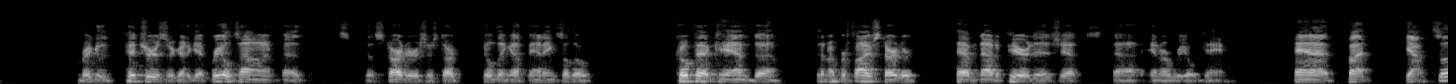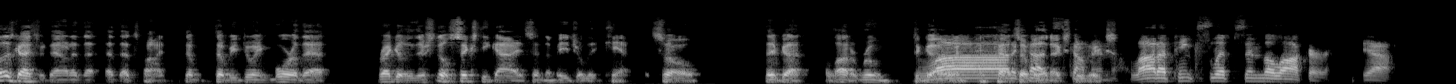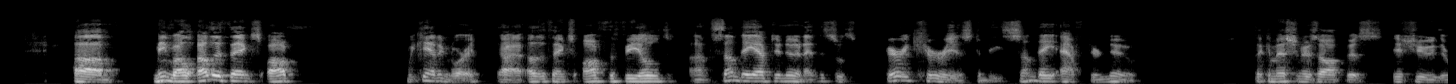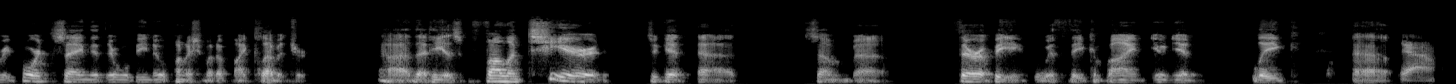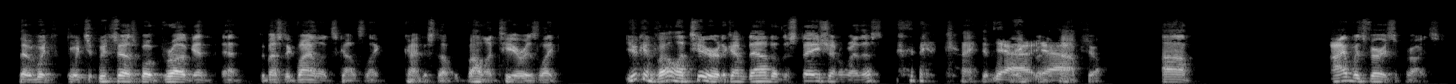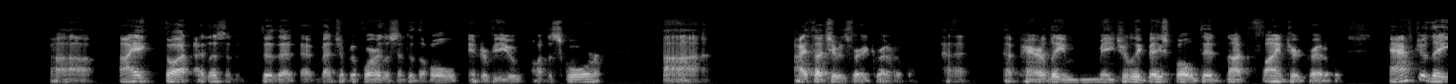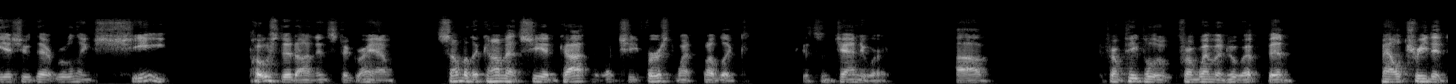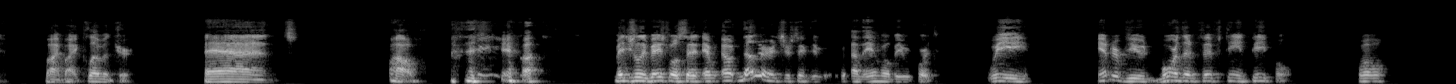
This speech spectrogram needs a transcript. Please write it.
regular pitchers are going to get real time. and the starters are start building up innings, although Kopech and uh, the number five starter have not appeared as yet uh, in a real game. And but yeah, so those guys are down, and that that's fine. They'll, they'll be doing more of that regularly. There's still 60 guys in the major league camp, so they've got a lot of room to go and, and cuts over the next coming. two weeks. A lot of pink slips in the locker. Yeah. Um, meanwhile, other things off, we can't ignore it. Uh, other things off the field on Sunday afternoon, and this was very curious to me. Sunday afternoon, the commissioner's office issued the report saying that there will be no punishment of Mike Clevinger, uh, that he has volunteered to get uh, some uh, therapy with the combined union league. Uh, yeah which which which does both drug and, and domestic violence counseling kind of stuff. But volunteer is like you can volunteer to come down to the station with us, kind of yeah, thing yeah. the cop show. Uh, I was very surprised. Uh, I thought I listened to that. I mentioned before. I listened to the whole interview on the score. Uh, I thought she was very credible. Uh, apparently Major League Baseball did not find her credible. After they issued that ruling, she posted on Instagram some of the comments she had gotten when she first went public. It's in January uh, from people who, from women who have been maltreated by Mike Clevinger, and wow, Major League Baseball said another interesting thing on the MLB reports. We interviewed more than 15 people. Well,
